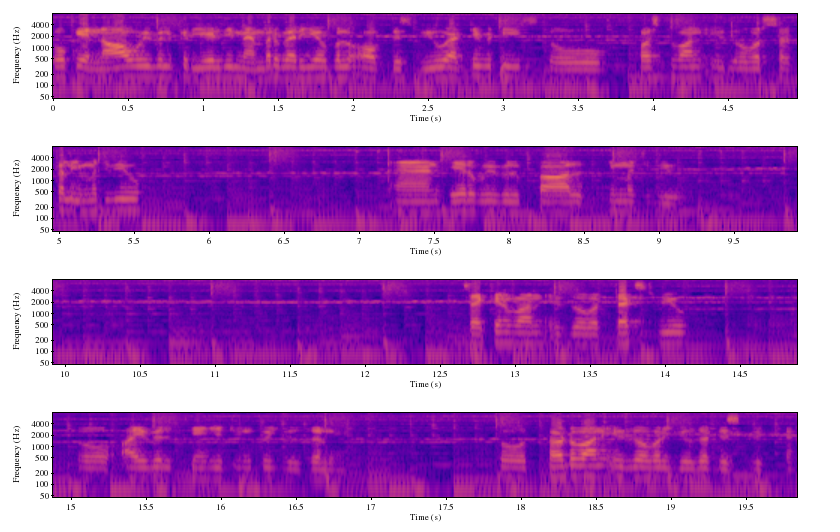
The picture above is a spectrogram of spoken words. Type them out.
Okay now we will create the member variable of this view activity. So first one is our circle image view. And here we will call image view. Second one is our text view. So I will change it into username. So third one is our user description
